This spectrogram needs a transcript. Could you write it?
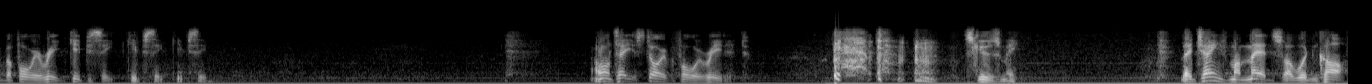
story before we read. Keep your seat. Keep your seat. Keep your seat. I want to tell you a story before we read it. Excuse me. They changed my meds so I wouldn't cough.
